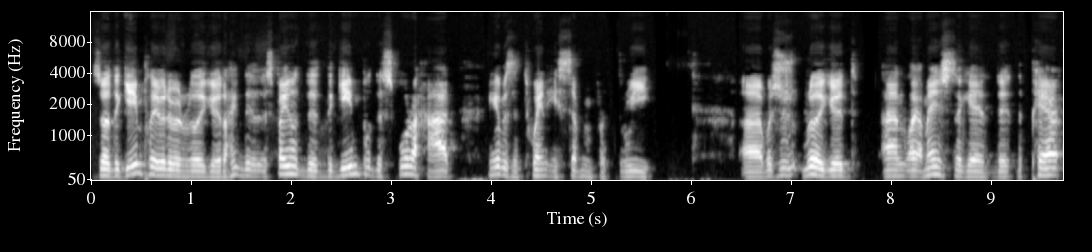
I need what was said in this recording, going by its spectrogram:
so the gameplay would have been really good. I think the, the final the the game the score I had, I think it was a 27 for three, uh, which is really good. And like I mentioned again, the the pair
